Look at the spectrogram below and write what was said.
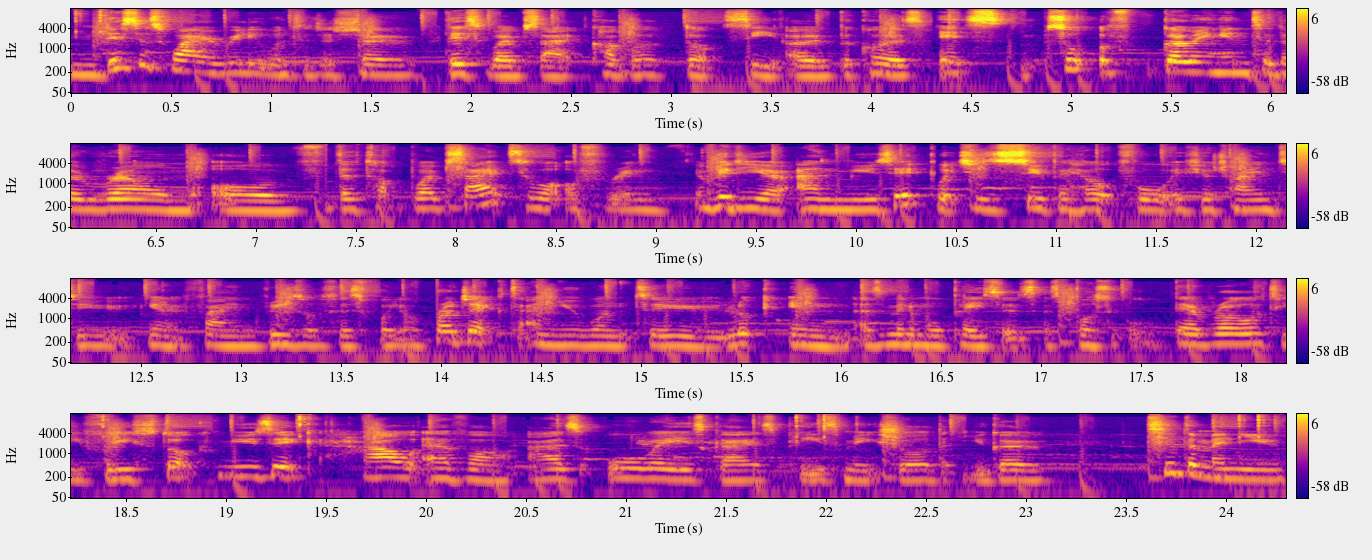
This is why I really wanted to show this website coverr.co because it's sort of going into the realm of the top websites who are offering video and music, which is super helpful if you're trying to, you know, find resources for your project and you want to look in as minimal places as possible. They're royalty free stock music. However, as always, guys, please make sure that you go to the menu,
